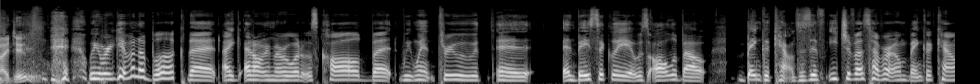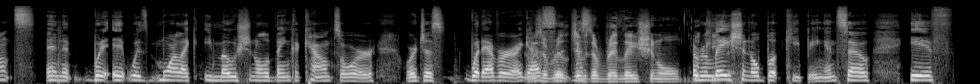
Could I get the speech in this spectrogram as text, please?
I do. we were given a book that I, I don't remember what it was called, but we went through with, uh, and basically it was all about bank accounts, as if each of us have our own bank accounts, and it it was more like emotional bank accounts or or just whatever. I It guess was, a re- it just was a relational. a bookkeeping. relational bookkeeping. And so if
